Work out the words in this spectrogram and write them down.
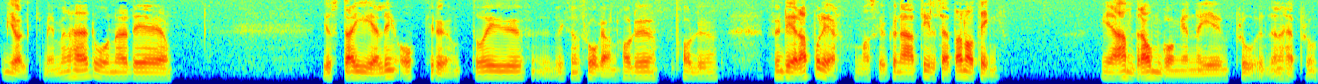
mjölk med. Men här då när det är just dajeling och grönt då är ju liksom frågan har du, har du funderat på det? Om man skulle kunna tillsätta någonting i andra omgången i den här prov,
